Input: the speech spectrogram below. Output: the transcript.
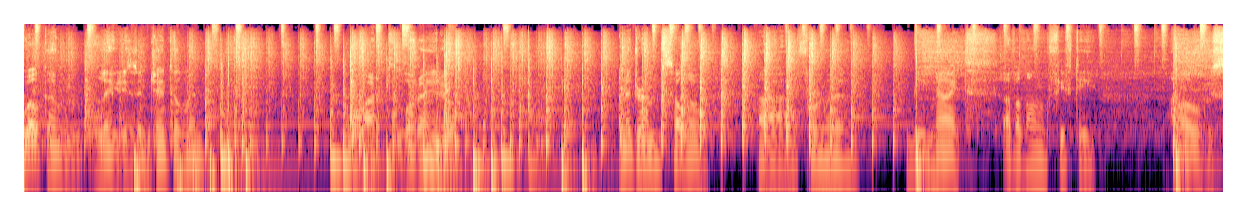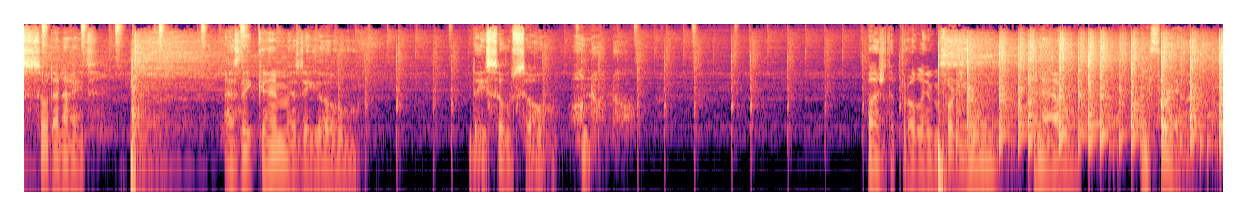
Welcome, ladies and gentlemen. Duarte Loureiro on a drum solo uh, for a big night of a long 50. Oh, so the night. As they come, as they go, they so so. Oh no, no. Pás de Problème for you, and now, and forever.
